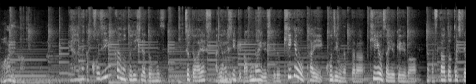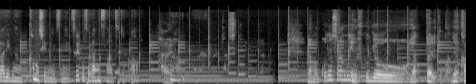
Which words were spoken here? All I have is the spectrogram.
怖いな。いや、なんか個人間の取引だとむずちょっと怪し怪しいっていうか危ないですけど、うん、企業対個人だったら、企業さえ良ければ、なんかスタートとしてはありなのかもしれないですね。それこそランサーズとか。はい、はい、確かにね。いやもうこの3人副業やったりとかね、か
